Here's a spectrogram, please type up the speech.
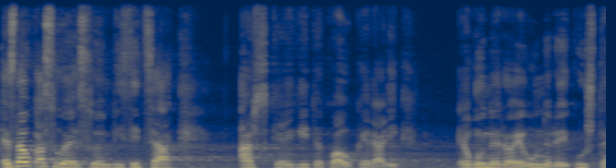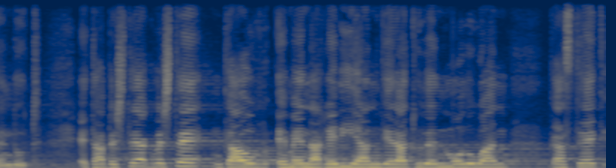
Ez daukazue zuen bizitzak aske egiteko aukerarik, egunero egunero ikusten dut. Eta besteak beste, gaur hemen agerian geratu den moduan, gazteek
